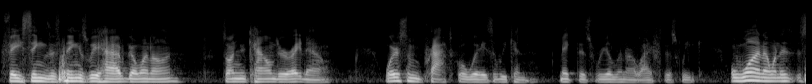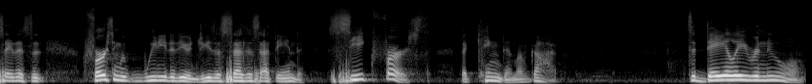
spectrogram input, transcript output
facing the things we have going on, it's on your calendar right now. What are some practical ways that we can make this real in our life this week? Well, one, I want to say this that first thing we need to do, and Jesus says this at the end seek first the kingdom of God. It's a daily renewal.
